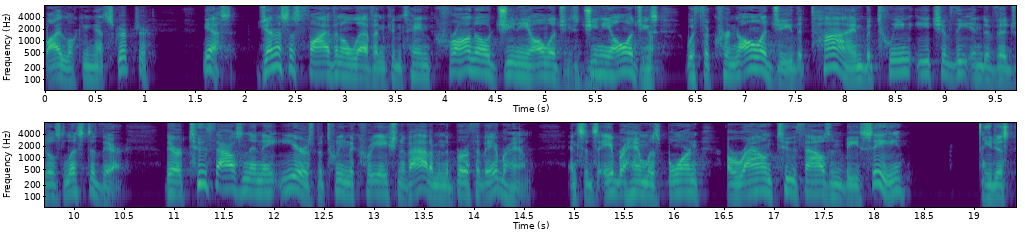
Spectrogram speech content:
by looking at Scripture. Yes, Genesis 5 and 11 contain chronogenealogies, mm-hmm. genealogies yep. with the chronology, the time between each of the individuals listed there. There are 2008 years between the creation of Adam and the birth of Abraham. And since Abraham was born around 2000 BC, you just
